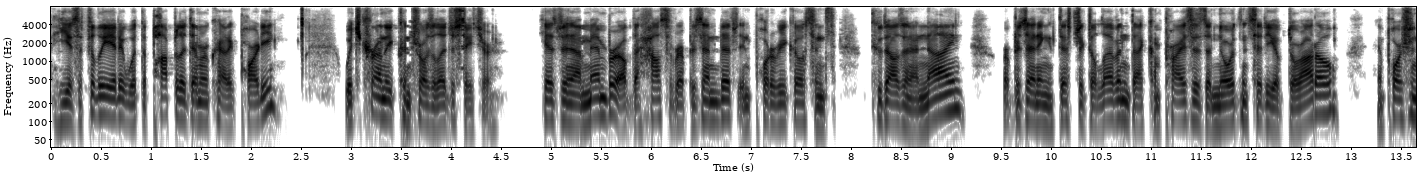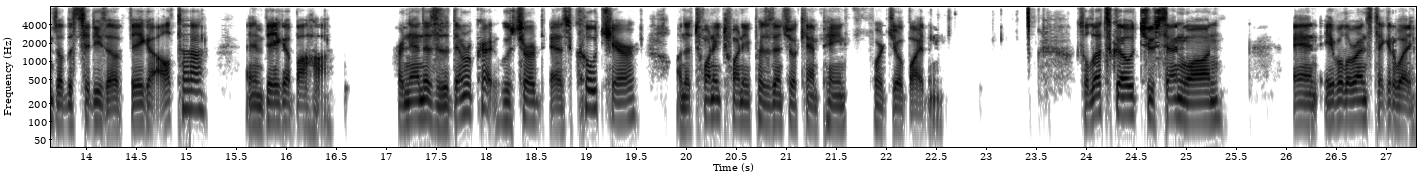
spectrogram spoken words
He is affiliated with the Popular Democratic Party, which currently controls the legislature. He has been a member of the House of Representatives in Puerto Rico since 2009, representing District 11 that comprises the northern city of Dorado and portions of the cities of Vega Alta and Vega Baja. Hernandez is a Democrat who served as co-chair on the 2020 presidential campaign for Joe Biden. So let's go to San Juan and Eva Llorens, take it away.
